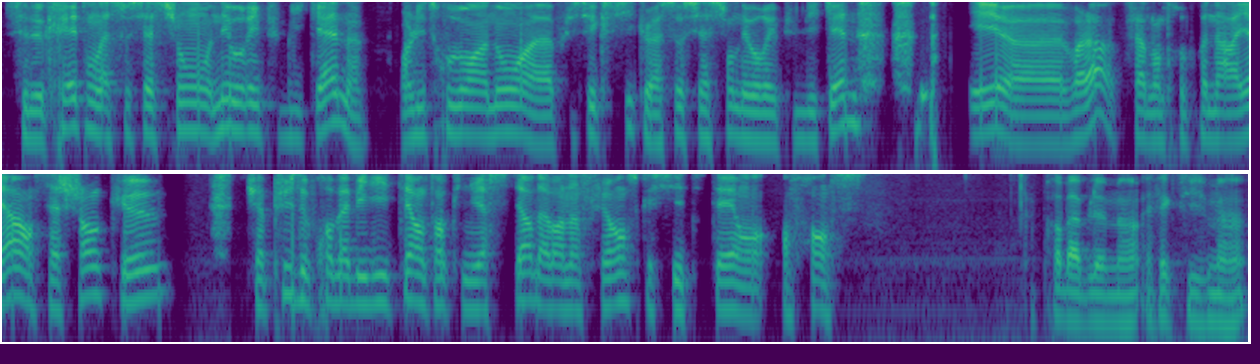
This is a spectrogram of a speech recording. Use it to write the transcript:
c'est de créer ton association néo-républicaine en lui trouvant un nom euh, plus sexy que l'association néo-républicaine. et euh, voilà, faire de l'entrepreneuriat en sachant que tu as plus de probabilité en tant qu'universitaire d'avoir l'influence que si tu étais en, France. Probablement, effectivement.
